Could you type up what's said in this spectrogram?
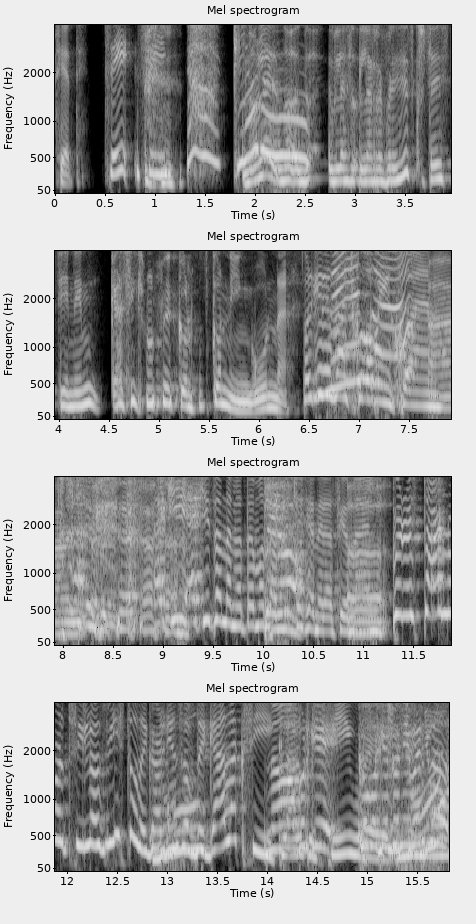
7. Sí, sí. No, le- no, las, las referencias que ustedes tienen casi no le conozco ninguna. Porque eres más joven, Juan. Ay. Aquí, aquí es donde notamos la lucha generacional. Ah, Pero Star Lord sí lo has visto de Guardians No. of the Galaxy. No, claro porque que sí, güey. como que el universo-.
